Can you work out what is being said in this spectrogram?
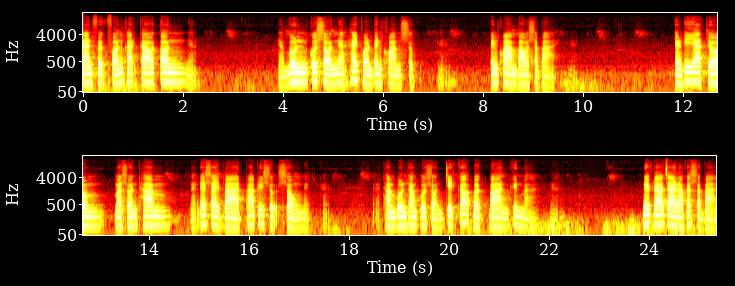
การฝึกฝนขัดเกลาตนนะบุญกุศลเนี่ยให้ผลเป็นความสุขเป็นความเบาสบายอย่างที่ญาติโยมมาสวนธรรมได้ใส่บาตรพระพิสุสงฆ์เนี่ยทำบุญทำกุศลจิตก็เบิกบานขึ้นมานึกแล้วใจเราก็สบาย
